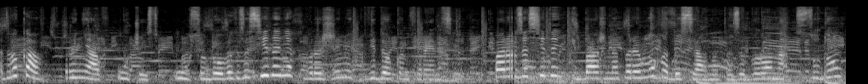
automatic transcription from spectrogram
Адвокат прийняв участь у судових засіданнях в режимі відеоконференції. Пару засідань і бажана перемога досягнута. Заборона судом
